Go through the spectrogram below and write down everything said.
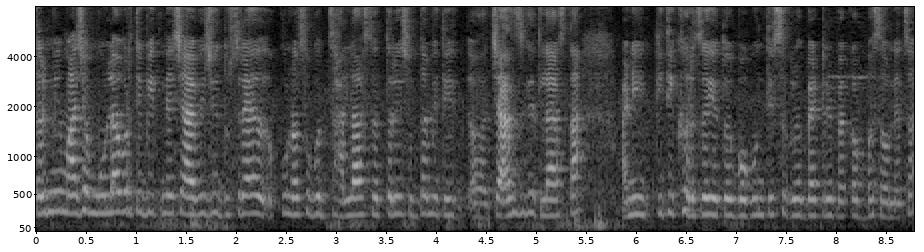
तर मी माझ्या मुलावरती बितण्याच्या ऐवजी दुसऱ्या कुणासोबत झालं असतं तरी सुद्धा मी ते चान्स घेतला असता. आणि किती खर्च येतोय बघून ते सगळं बॅटरी बॅकअप बसवण्याचं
